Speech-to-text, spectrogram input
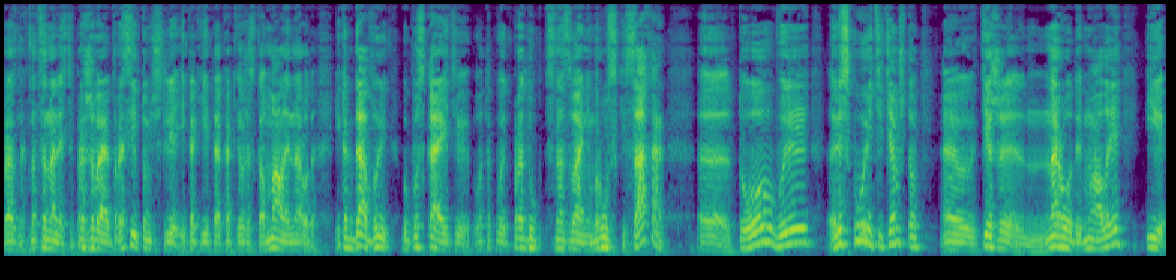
разных национальностей проживают в России, в том числе и какие-то, как я уже сказал, малые народы. И когда вы выпускаете вот такой вот продукт с названием «русский сахар», э, то вы рискуете тем, что э, те же народы малые и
